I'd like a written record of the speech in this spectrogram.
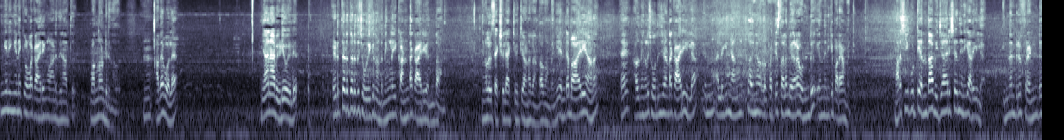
ഇങ്ങനെ ഇങ്ങനെയൊക്കെയുള്ള കാര്യങ്ങളാണ് ഇതിനകത്ത് വന്നുകൊണ്ടിരുന്നത് അതേപോലെ ഞാൻ ആ വീഡിയോയിൽ എടുത്തെടുത്തെടുത്ത് ചോദിക്കുന്നുണ്ട് നിങ്ങൾ ഈ കണ്ട കാര്യം എന്താണ്? നിങ്ങളൊരു സെക്ഷൽ ആക്ടിവിറ്റി ആണ് കണ്ടതെന്നുണ്ടെങ്കിൽ എന്റെ ഭാര്യയാണ് അത് നിങ്ങൾ ചോദ്യം ചെയ്യേണ്ട കാര്യമില്ല എന്ന് അല്ലെങ്കിൽ ഞങ്ങൾക്ക് അതിന് പറ്റിയ സ്ഥലം വേറെ ഉണ്ട് എന്ന് എനിക്ക് പറയാൻ പറ്റും. മറിച്ച് ഈ കുട്ടി എന്താ വിചാരിച്ചതെന്ന് എനിക്കറിയില്ല. ഇന്നെന്റെ ഒരു ഫ്രണ്ട്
